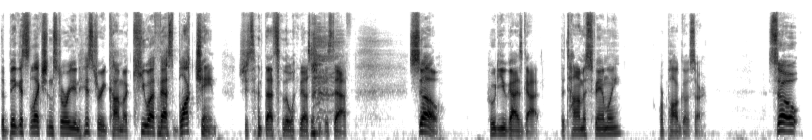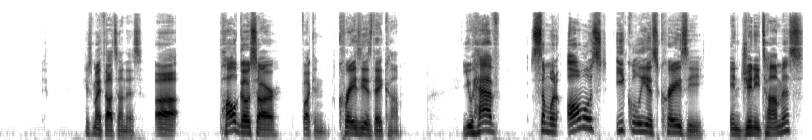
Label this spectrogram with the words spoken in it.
the biggest election story in history, comma QFS blockchain. She sent that to the White House chief of staff. So, who do you guys got? The Thomas family or Paul Gosar? So here's my thoughts on this. Uh, Paul Gosar, fucking crazy as they come. You have someone almost equally as crazy in Ginny Thomas,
